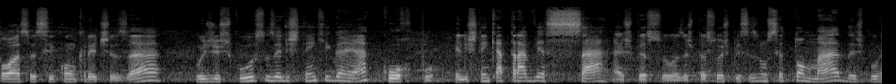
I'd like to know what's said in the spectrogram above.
possa se concretizar, os discursos eles têm que ganhar corpo, eles têm que atravessar as pessoas, as pessoas precisam ser tomadas por,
